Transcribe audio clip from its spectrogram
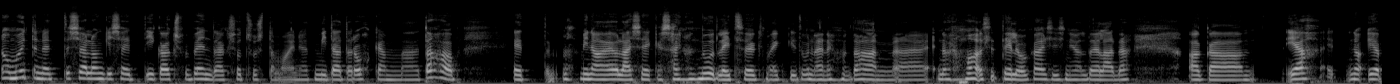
no ma ütlen, et seal ongi see, et igaüks peab enda jaoks otsustama, on ju, et mida ta rohkem tahab et noh, mina ei ole see, kes ainult nuudleid sööks, ma ikkagi tunnen, et ma tahan äh, normaalset elu ka siis nii-öelda elada. aga jah, no ja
